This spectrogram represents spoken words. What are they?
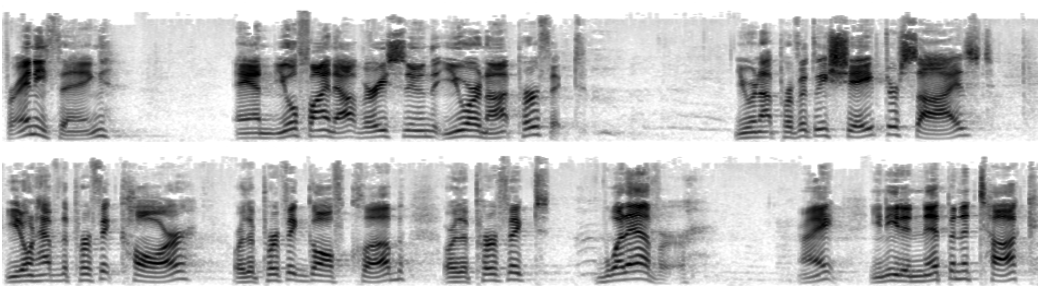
for anything, and you'll find out very soon that you are not perfect. You are not perfectly shaped or sized. You don't have the perfect car or the perfect golf club or the perfect whatever right? You need a nip and a tuck.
